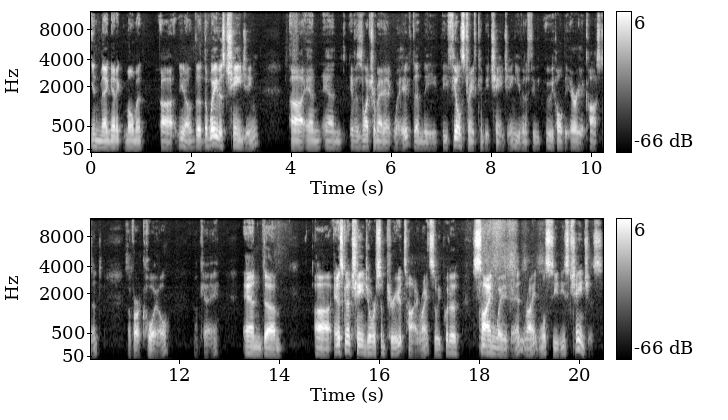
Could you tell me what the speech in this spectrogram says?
in magnetic moment. Uh, you know the the wave is changing, uh, and and if it's an electromagnetic wave, then the the field strength can be changing, even if we, hold the area constant of our coil. Okay, and um, uh, and it's going to change over some period of time, right? So we put a sine wave in, right? And we'll see these changes.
